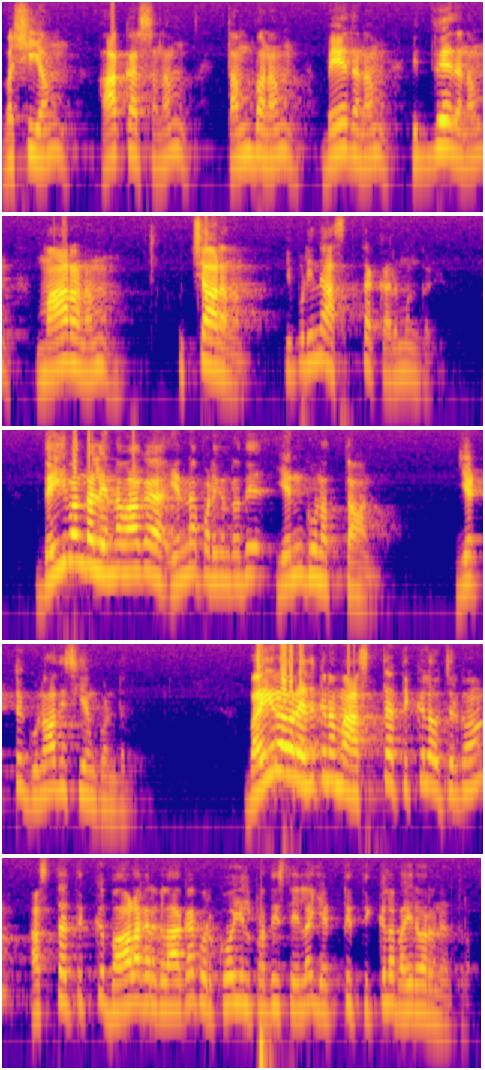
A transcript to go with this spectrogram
வசியம் ஆகர்ஷணம் தம்பனம் வேதனம் வித்வேதனம் மாரணம் உச்சாரணம். இப்படின்னு அஸ்த கர்மங்கள். தெய்வங்கள் என்னவாக எண்ணப்படுகின்றது? என் குணத்தான். எட்டு குணாதிசயம் கொண்டது. பைரவர் எதுக்கு நம்ம அஸ்த திக்குல வச்சிருக்கோம்? அஸ்த திக்கு பாலகர்களாக ஒரு கோயில் பிரதிஷ்டையில் எட்டு திக்கில் பைரவரன் எடுத்துரும்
